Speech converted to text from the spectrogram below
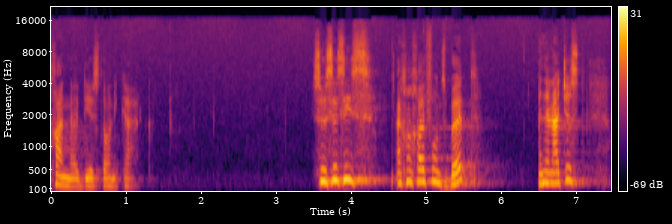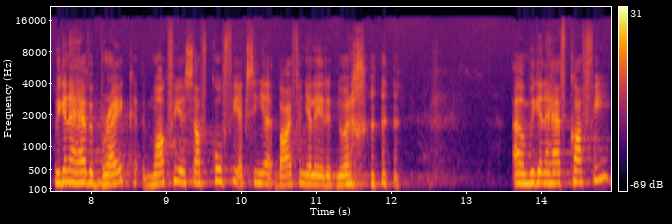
gaan nou deesdae in die kerk. So sissies, ek gaan gou vir ons bid. And then I just we're going to have a break. Maak vir jouself koffie. Ek sien jy baie van julle het dit nodig. um we're going to have coffee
